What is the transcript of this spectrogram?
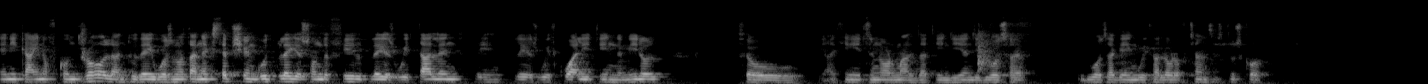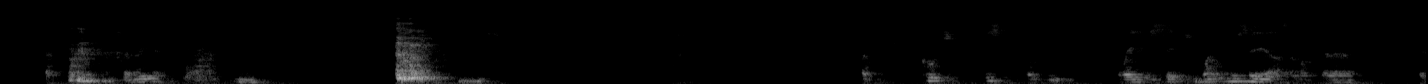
any kind of control. And today was not an exception. Good players on the field, players with talent, players with quality in the middle. So I think it's normal that in the end it was a it was a game with a lot of chances to score. Coach, just from way you sit, what would you say are some of the, the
